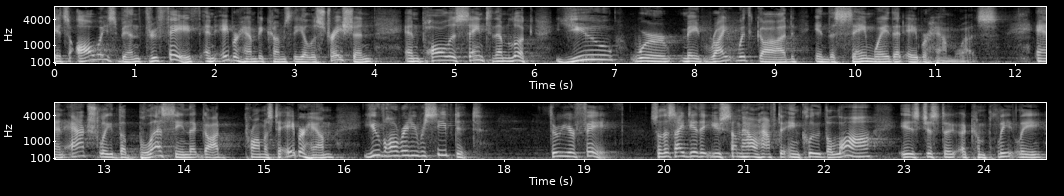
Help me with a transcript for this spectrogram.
It's always been through faith, and Abraham becomes the illustration. And Paul is saying to them, Look, you were made right with God in the same way that Abraham was. And actually, the blessing that God promised to Abraham, you've already received it through your faith. So, this idea that you somehow have to include the law is just a, a completely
